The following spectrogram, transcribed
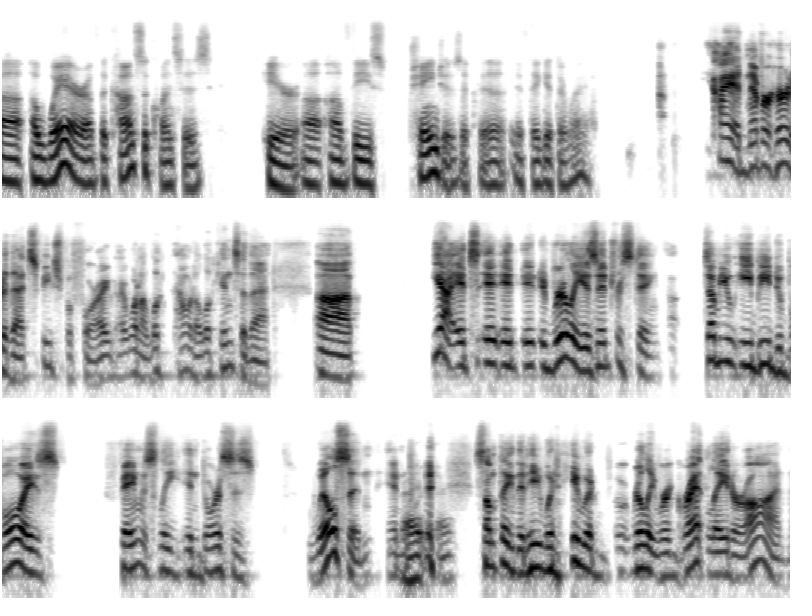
uh, aware of the consequences here uh, of these changes if the if they get their way. I had never heard of that speech before. I, I want to look. I want to look into that. Uh, yeah, it's it, it it really is interesting. W. E. B. Du Bois famously endorses Wilson and right, right. something that he would he would really regret later on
